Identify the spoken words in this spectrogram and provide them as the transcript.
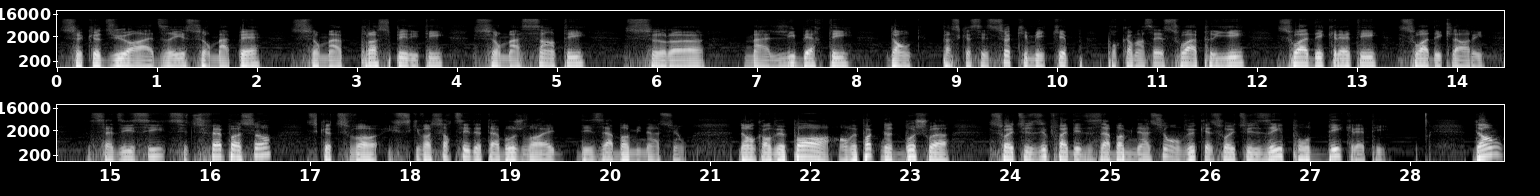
ce que Dieu a à dire sur ma paix, sur ma prospérité, sur ma santé, sur euh, ma liberté. Donc, parce que c'est ça qui m'équipe pour commencer soit à prier, soit à décréter, soit à déclarer. Ça dit ici, si tu ne fais pas ça, ce, que tu vas, ce qui va sortir de ta bouche va être des abominations. Donc, on on veut pas que notre bouche soit, soit utilisée pour faire des abominations. On veut qu'elle soit utilisée pour décréter. Donc,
